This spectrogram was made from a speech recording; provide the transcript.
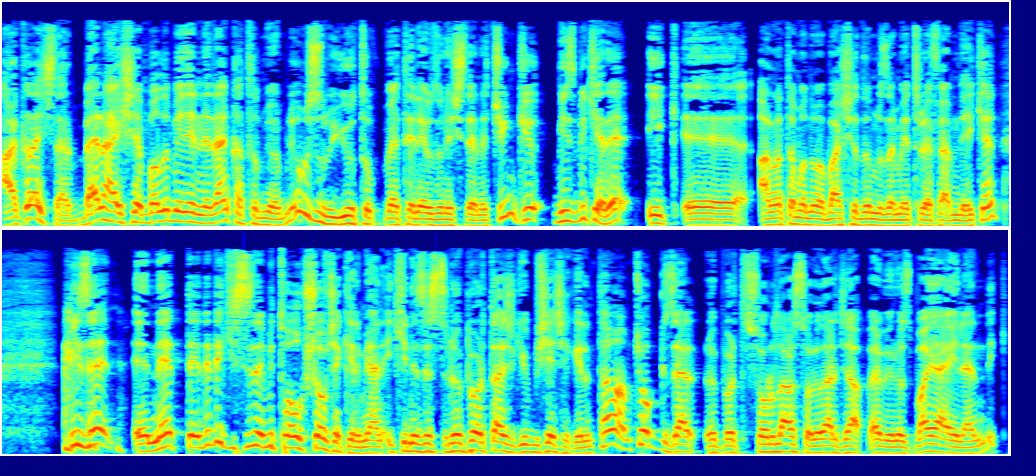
arkadaşlar ben Ayşe Balıbey'le neden katılmıyorum biliyor musunuz YouTube ve televizyon işlerine? Çünkü biz bir kere ilk e, anlatamadığıma başladığımızda Metro FM'deyken bize e, net de dedi ki size bir talk show çekelim. Yani ikinize röportaj gibi bir şey çekelim. Tamam çok güzel röportaj sorular sorular cevaplar veriyoruz bayağı eğlendik.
